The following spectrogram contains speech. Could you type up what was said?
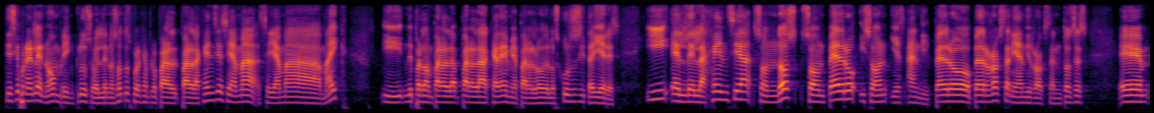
Tienes que ponerle nombre incluso. El de nosotros, por ejemplo, para, para la agencia se llama, se llama Mike. Y, perdón, para la, para la academia, para lo de los cursos y talleres. Y el de la agencia son dos, son Pedro y son, y es Andy. Pedro, Pedro Rockstar y Andy Rockstar. Entonces, eh,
